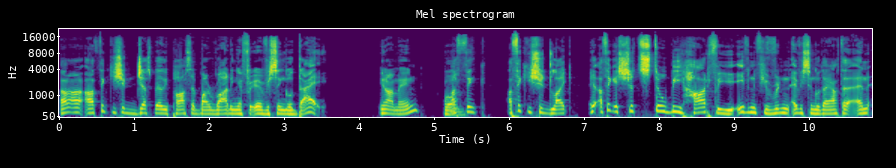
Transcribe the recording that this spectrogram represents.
I, I, I think you should just barely pass it by riding it for every single day. You know what I mean? I think I think you should like I think it should still be hard for you even if you've ridden every single day after and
